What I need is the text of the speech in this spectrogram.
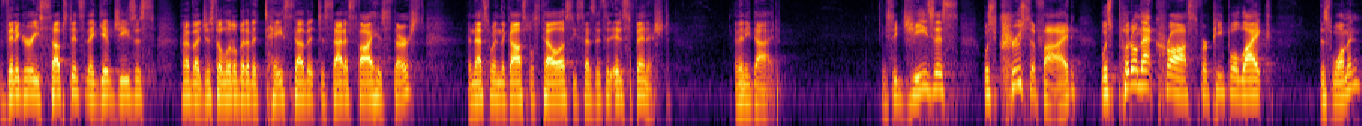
vinegary substance, and they give Jesus kind of a, just a little bit of a taste of it to satisfy his thirst. And that's when the Gospels tell us, he says, it is finished. And then he died. You see, Jesus was crucified, was put on that cross for people like this woman,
